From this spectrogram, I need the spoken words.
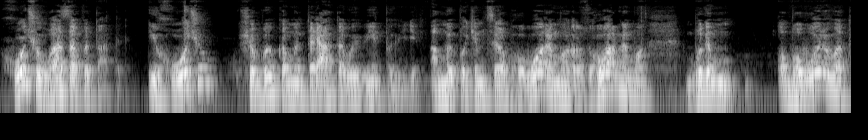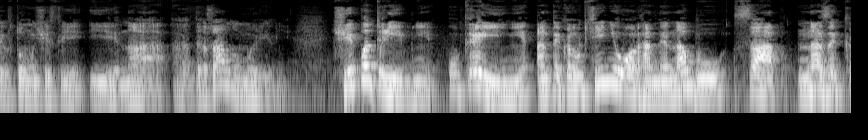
Хочу вас запитати. І хочу, щоб ви в коментарях дали відповіді, а ми потім це обговоримо, розгорнемо, будемо обговорювати, в тому числі і на е, державному рівні. Чи потрібні Україні антикорупційні органи НАБУ, САП, НАЗК,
